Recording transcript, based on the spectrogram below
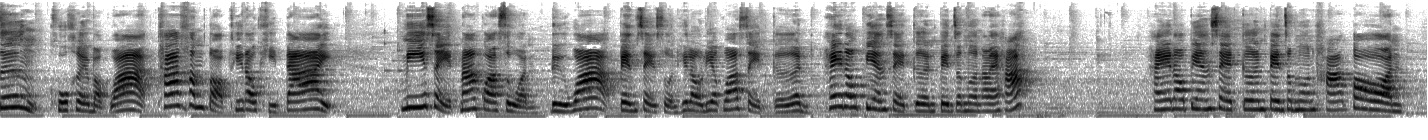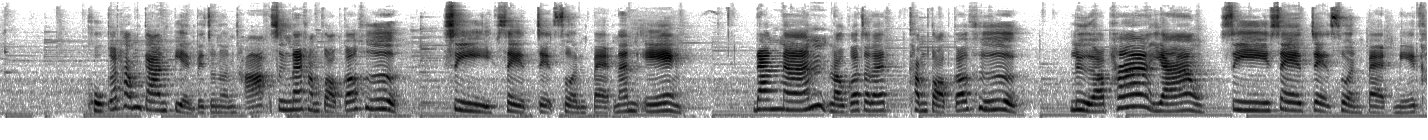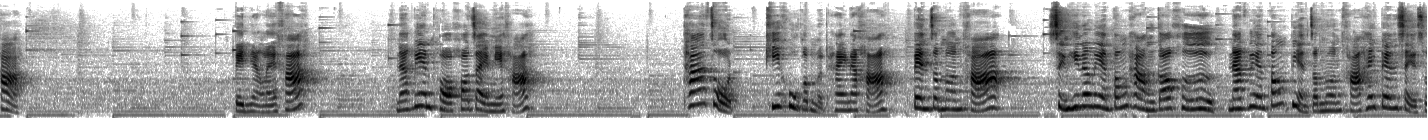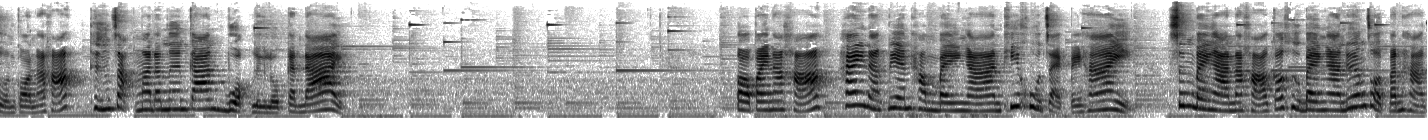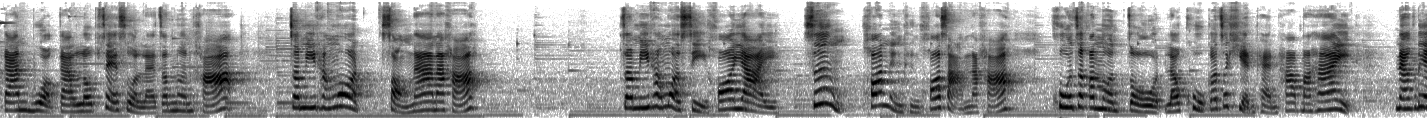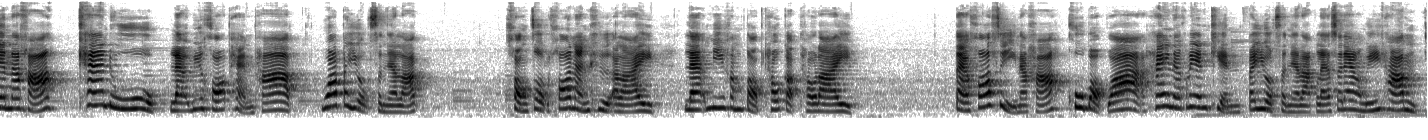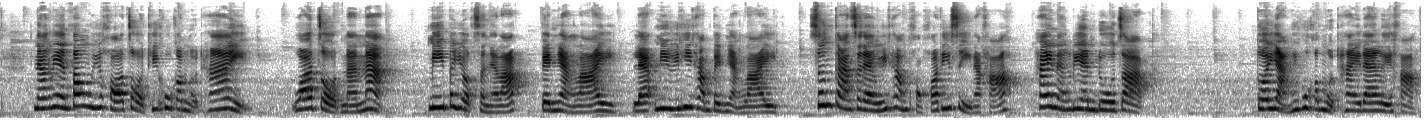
ซึ่งครูเคยบอกว่า ถ้าคำตอบที่เราคิดได้ มีเศษมากกว่าส่วน หรือว่าเป็นเศษส่วนที่เราเรียกว่าเศษเกิน ให้เราเปลี่ยนเศษเกินเป็นจำนวนอะไรคะ ให้เราเปลี่ยนเศษเกินเป็นจำนวนค้าก่อน ครูก็ทำการเปลี่ยนเป็นจำนวนคะ ซึ่งได้คำตอบก็คือ 4 เศษ 7 ส่วน 8 นั่นเอง ดังนั้นเราก็จะได้คำตอบก็คือ เหลือผ้ายาว 4 เศษ 7 ส่วน 8 เมตรค่ะ เป็นอย่างไรคะ นักเรียนพอเข้าใจไหมคะ ถ้าโจทย์ที่ครูกำหนดให้นะคะ เป็นจำนวนค้า สิ่งที่นักเรียนต้องทำก็คือ นักเรียนต้องเปลี่ยนจำนวนค้าให้เป็นเศษส่วนก่อนนะคะ ถึงจะมาดำเนินการบวกหรือลบกันได้ ต่อไปนะคะ ให้นักเรียนทำใบงานที่ครูแจกไปให้ ซึ่งใบงานนะคะก็คือใบงานเรื่องโจทย์ปัญหาการบวกการลบเศษส่วนและจำนวนค้า จะมีทั้งหมด 2 หน้านะคะ จะมีทั้งหมด 4 ข้อใหญ่ ซึ่งข้อ 1 ถึงข้อ 3 นะคะ ครูจะกำหนดโจทย์ แล้วครูก็จะเขียนแผนภาพมาให้ นักเรียนนะคะ แค่ดูและวิเคราะห์แผนภาพว่าประโยคสัญลักษณ์ ของโจทย์ข้อนั้นคืออะไร และมีคำตอบเท่ากับเท่าไรแต่ข้อ 4 นะคะ ครูบอกว่าให้นักเรียนเขียนประโยคสัญลักษณ์และแสดงวิธีทำนักเรียนต้องวิเคราะห์โจทย์ที่ครูกำหนดให้ ว่าโจทย์นั้นน่ะมีประโยคสัญลักษณ์เป็นอย่างไร และมีวิธีทำเป็นอย่างไร ซึ่งการแสดงวิธีทำของข้อที่ 4 นะคะ ให้นักเรียนดูจาก ตัวอย่างที่ครูกำหนดให้ได้เลยค่ะ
